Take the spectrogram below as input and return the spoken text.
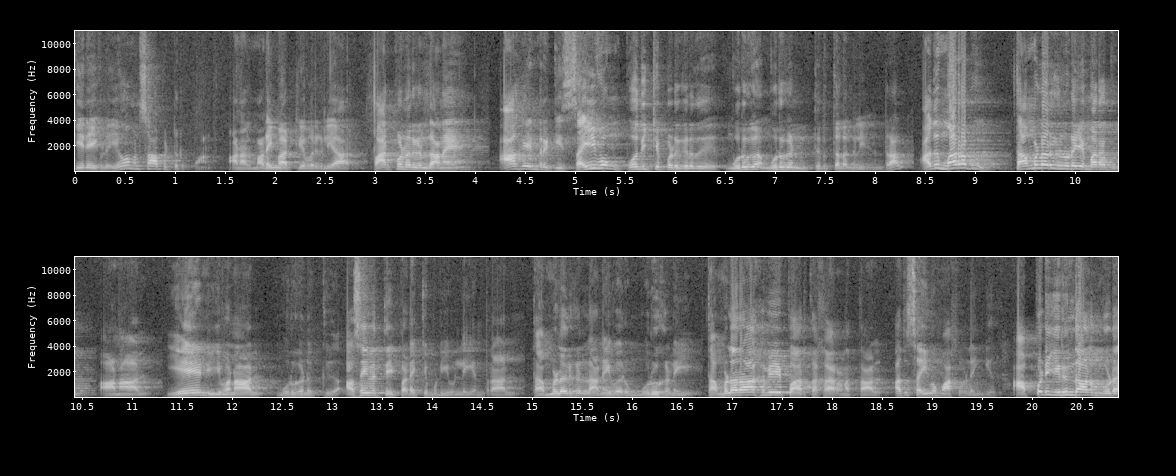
கீரைகளையோ அவன் சாப்பிட்டு இருப்பான் ஆனால் மடைமாற்றியவர்கள் யார்? பார்ப்பனர்கள் தானே. ஆக இன்றைக்கு சைவம் போதிக்கப்படுகிறது முருக முருகன் திருத்தலங்களில் என்றால் அது மரபு தமிழர்களுடைய மரபு. ஆனால் ஏன் இவனால் முருகனுக்கு அசைவத்தை படைக்க முடியவில்லை என்றால் தமிழர்கள் அனைவரும் முருகனை தமிழராகவே பார்த்த காரணத்தால் அது சைவமாக விளங்கியது. அப்படி இருந்தாலும் கூட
